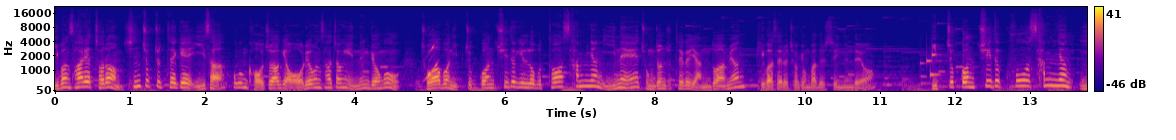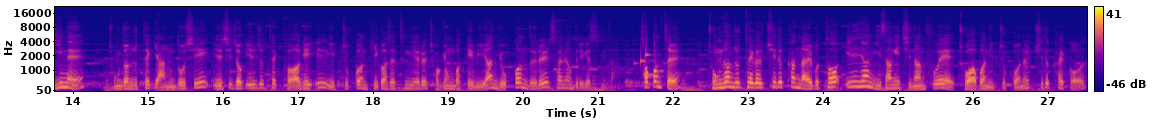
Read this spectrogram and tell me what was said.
이번 사례처럼 신축주택에 이사 혹은 거주하기 어려운 사정이 있는 경우 조합원 입주권 취득일로부터 3년 이내에 종전주택을 양도하면 비과세를 적용받을 수 있는데요. 입주권 취득 후 3년 이내 종전주택 양도 시 일시적 1주택 더하기 1 입주권 비과세 특례를 적용받기 위한 요건들을 설명드리겠습니다. 첫 번째, 종전주택을 취득한 날부터 1년 이상이 지난 후에 조합원 입주권을 취득할 것.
